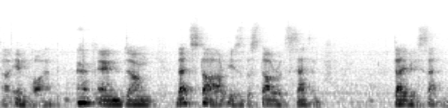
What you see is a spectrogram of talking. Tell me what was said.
uh, Empire. and um, that star is the star of Saturn. David is Saturn.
